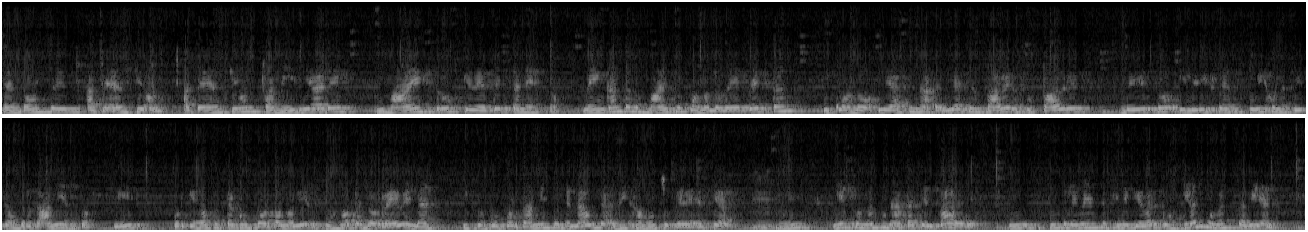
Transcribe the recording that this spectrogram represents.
entonces, atención, atención familiares y maestros que detectan esto. Me encantan los maestros cuando lo detectan y cuando le hacen, le hacen saber a sus padres de eso y le dicen, su hijo necesita un tratamiento, ¿sí? porque no se está comportando bien, sus notas lo revelan y su comportamiento en el aula deja mucho que desear. Mm. Y esto no es un ataque al padre, simplemente tiene que ver con que algo no está bien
